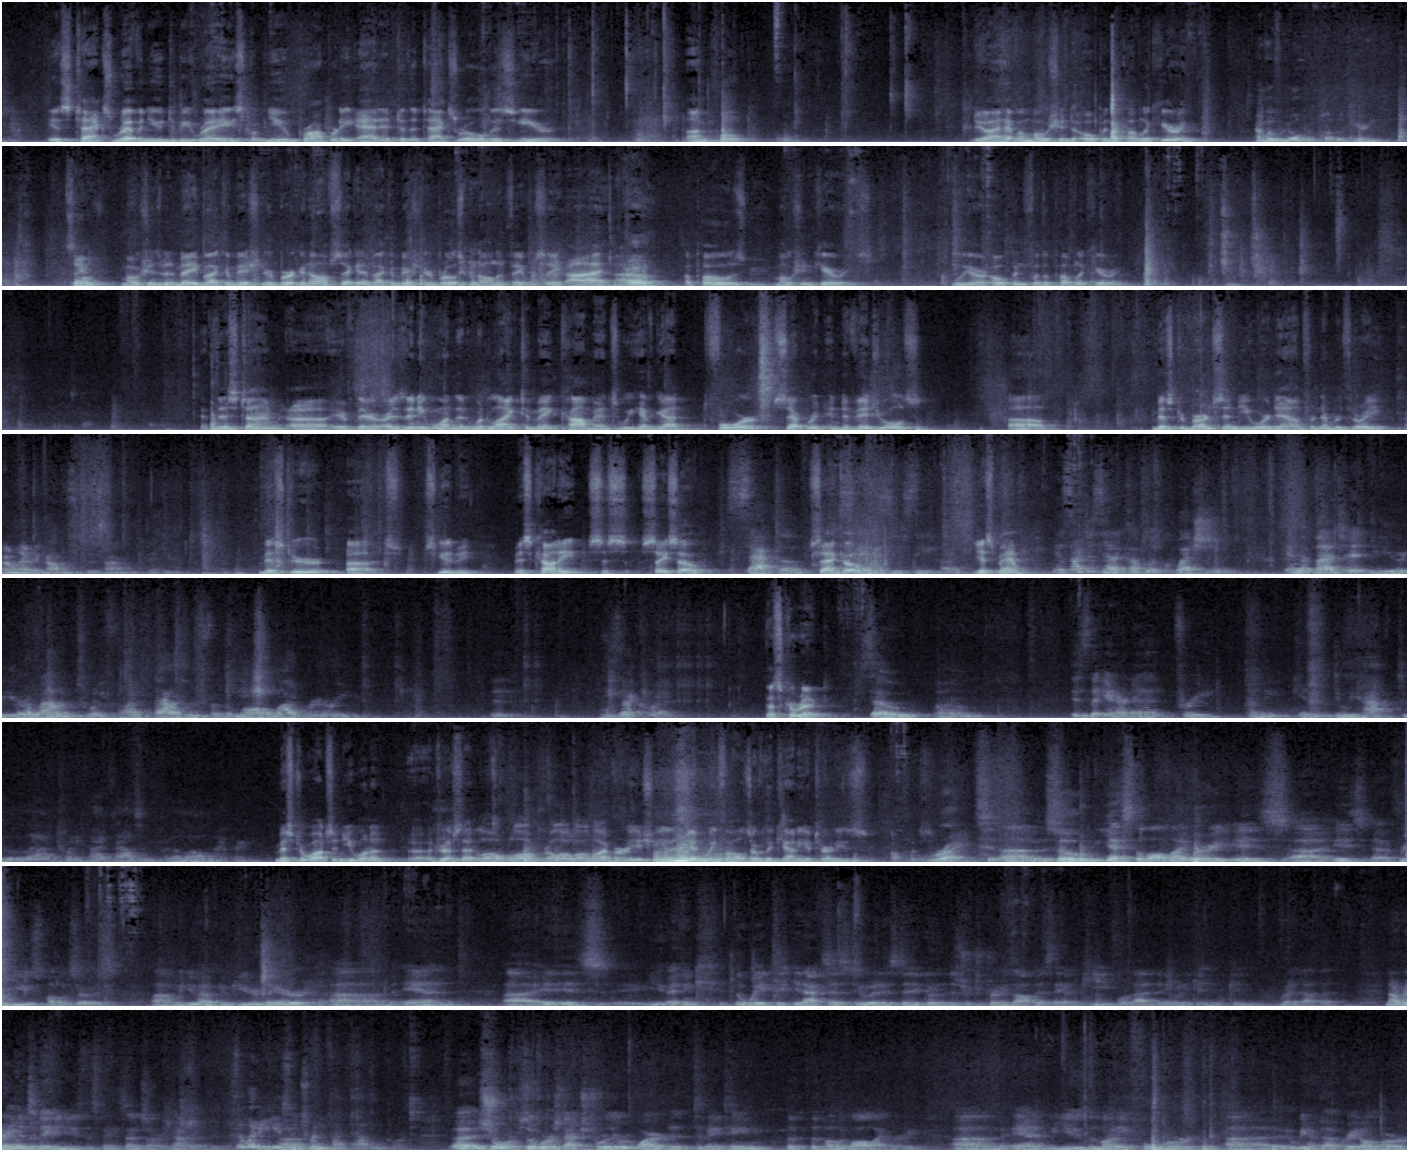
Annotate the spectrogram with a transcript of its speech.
is tax revenue to be raised from new property added to the tax roll this year. Unquote. Do I have a motion to open the public hearing? I move we open public hearing. Mo- Motion's been made by Commissioner Berckenhoff, seconded by Commissioner Brosman. All in favor say aye. Aye. Opposed? Motion carries. We are open for the public hearing. At this time, uh, if there is anyone that would like to make comments, we have got four separate individuals. Uh, Mr. Burnson, you were down for number three. I don't have any comments at this time, thank you. Mr., uh, excuse me, Ms. Connie Saso? Sacco. Sacco? S-A-C-C-O. Yes, ma'am? Yes, I just had a couple of questions. In the budget, you're, you're allowing twenty-five thousand for the law library? Is that correct? That's correct. So, um, is the internet free? I mean, can, do we have to allow twenty-five thousand for the law library? Mr. Watson, you want to address that law, law, law, law library issue that generally falls over the county attorney's office? Right. Um, so yes, the law library is uh, is a free use public service. Um, we do have a computer there, um, and uh, it is. You, I think the way to get access to it is to go to the district attorney's office. They have the key for that, and anybody can can rent out that. Not rent it, but they can use the space. I'm sorry, not rent it. So what are you using Uh, twenty-five thousand for? Uh, sure, so we're statutorily required to, to maintain the, the public law library. Um, and we use the money for, uh, we have to upgrade all of our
